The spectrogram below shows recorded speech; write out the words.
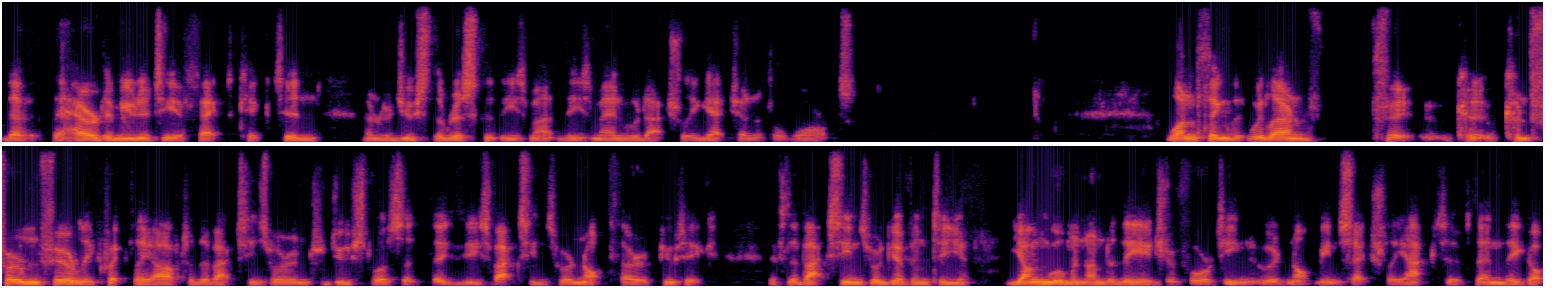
the herd immunity effect kicked in and reduced the risk that these, these men would actually get genital warts. One thing that we learned confirmed fairly quickly after the vaccines were introduced was that these vaccines were not therapeutic. If the vaccines were given to young women under the age of 14 who had not been sexually active, then they got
